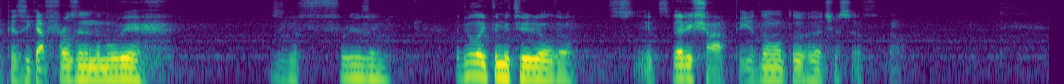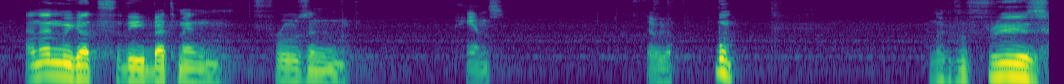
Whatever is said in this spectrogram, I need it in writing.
because he got frozen in the movie. He got freezing. I do like the material though. It's, it's very sharp. You don't want to hurt yourself. And then we got the Batman frozen hands. There we go. Boom. Look at the freeze.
